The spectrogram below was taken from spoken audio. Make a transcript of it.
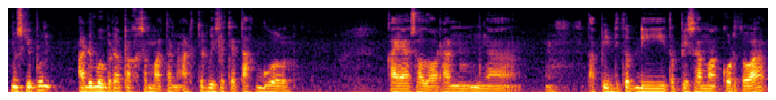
meskipun ada beberapa kesempatan Arthur bisa cetak gol kayak solorannya tapi di, di tepi sama Courtois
